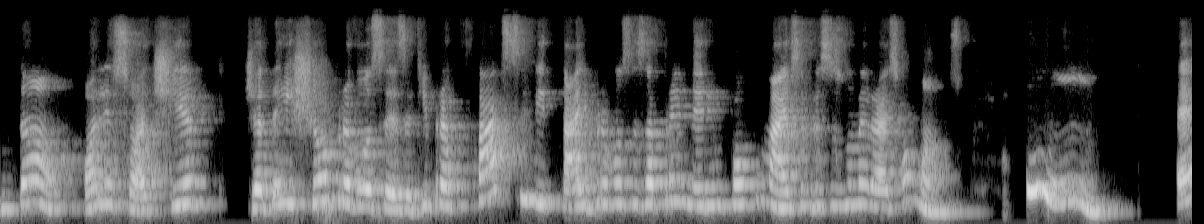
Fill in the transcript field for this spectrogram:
Então, olha só, a tia já deixou para vocês aqui para facilitar e para vocês aprenderem um pouco mais sobre esses numerais romanos. O 1 é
